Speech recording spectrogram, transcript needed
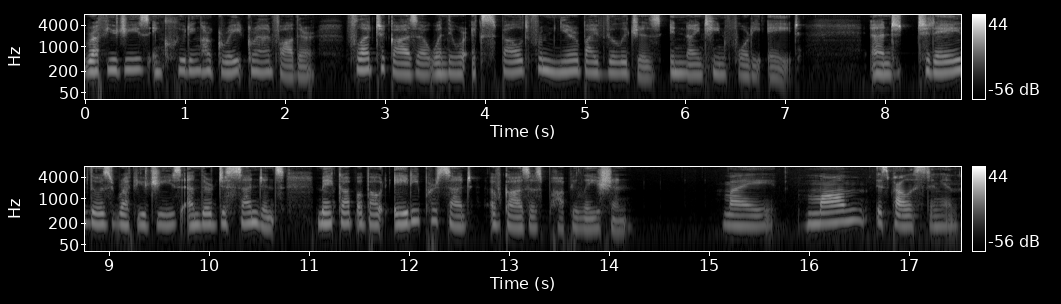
Refugees, including her great grandfather, fled to Gaza when they were expelled from nearby villages in 1948. And today, those refugees and their descendants make up about 80% of Gaza's population. My mom is Palestinian.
